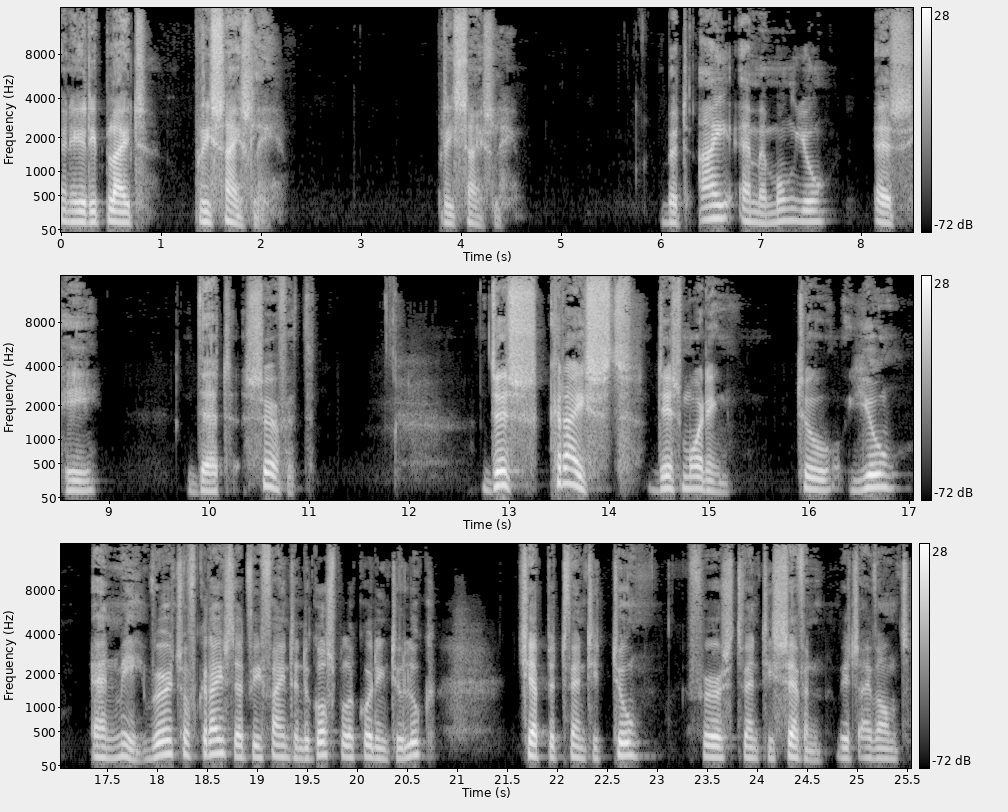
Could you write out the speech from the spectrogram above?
And he replied, Precisely. Precisely but I am among you as he that serveth. Thus Christ this morning to you and me. Words of Christ that we find in the Gospel according to Luke chapter 22, verse 27, which I want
